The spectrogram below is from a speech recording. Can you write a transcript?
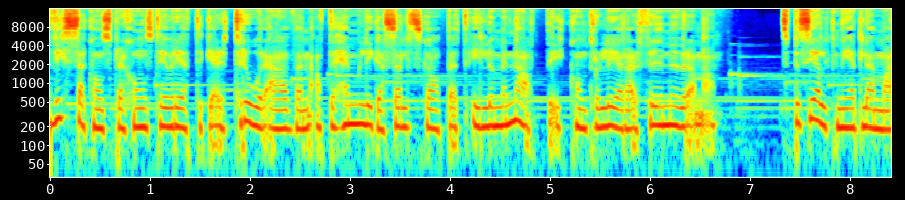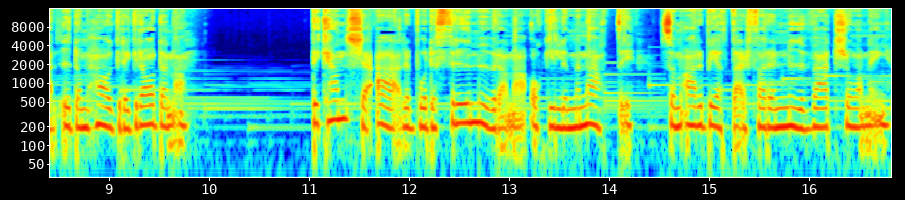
Vissa konspirationsteoretiker tror även att det hemliga sällskapet Illuminati kontrollerar frimurarna. Speciellt medlemmar i de högre graderna. Det kanske är både frimurarna och Illuminati som arbetar för en ny världsordning.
